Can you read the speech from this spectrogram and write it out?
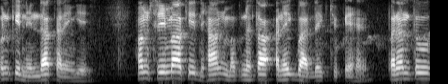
उनकी निंदा करेंगे। हम श्री माँ की ध्यान मग्नता अनेक बार देख चुके हैं, परंतु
